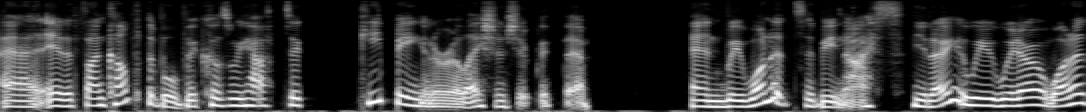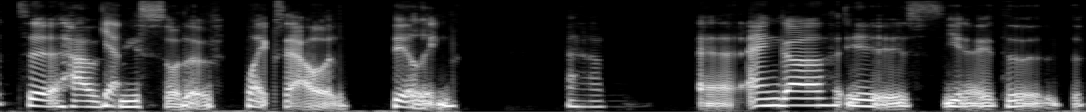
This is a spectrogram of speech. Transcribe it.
uh, and it's uncomfortable because we have to keep being in a relationship with them. And we want it to be nice, you know. We we don't want it to have Yeah. these sort of like sour feelings. Um, uh, anger is, you know, the, the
